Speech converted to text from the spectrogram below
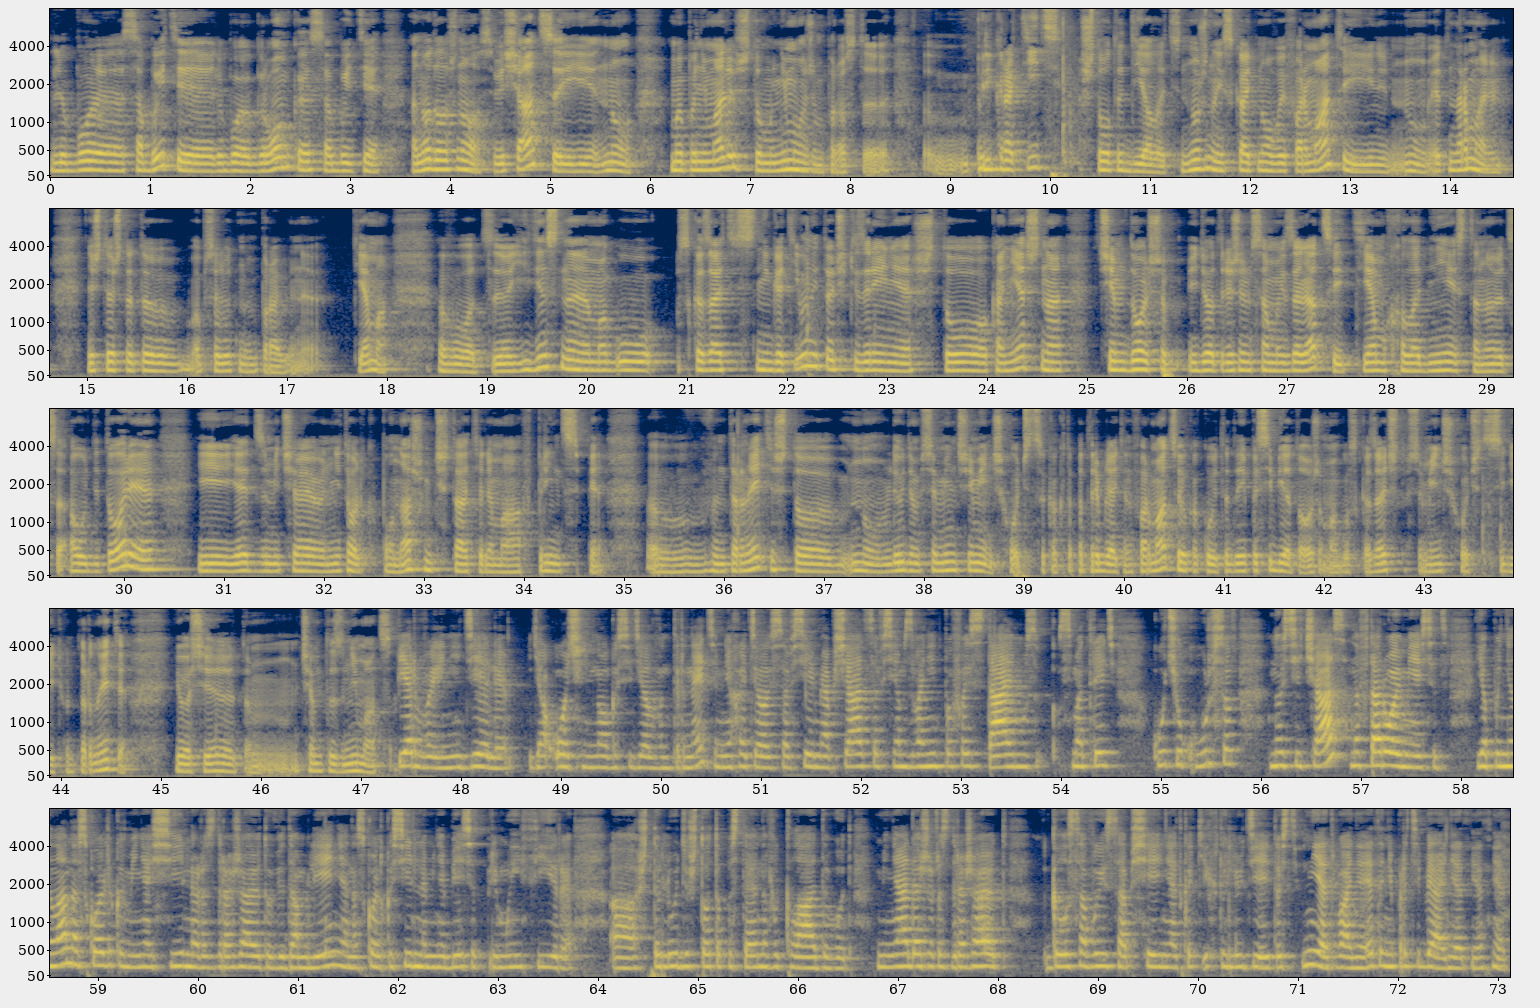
Любое событие, любое громкое событие, оно должно освещаться, и, ну, мы понимали, что мы не можем просто э, прекратить что-то делать. Нужно искать новые форматы, и, ну, это нормально. Я считаю, что это абсолютно правильное тема. Вот. Единственное, могу сказать с негативной точки зрения, что, конечно, чем дольше идет режим самоизоляции, тем холоднее становится аудитория. И я это замечаю не только по нашим читателям, а в принципе э, в интернете, что ну, людям все меньше и меньше хочется как-то потреблять информацию какую-то, да и по себе тоже могу сказать, что все меньше хочется сидеть в интернете и вообще там чем-то заниматься. Первые недели я очень много сидела в интернете, мне хотелось со всеми общаться, всем звонить по фейстайму, смотреть кучу курсов, но сейчас, на второй месяц, я поняла, насколько меня сильно раздражают уведомления, насколько сильно меня бесят прямые эфиры, а, что люди что-то постоянно выкладывают. Меня даже раздражают голосовые сообщения от каких-то людей. То есть, нет, Ваня, это не про тебя, нет, нет, нет.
